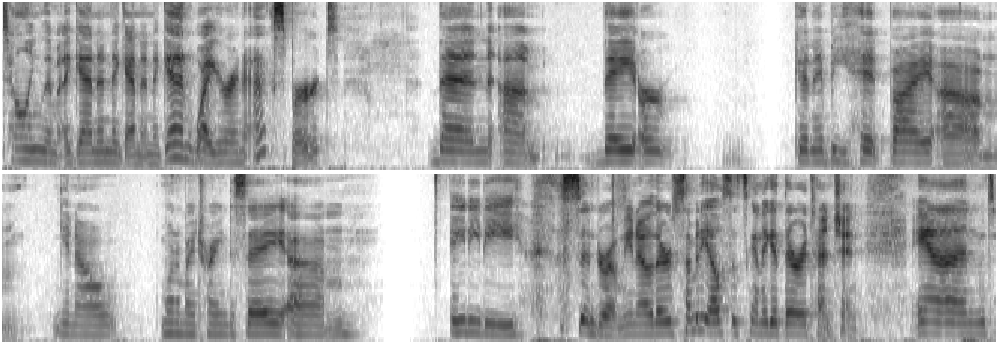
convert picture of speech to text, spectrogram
telling them again and again and again why you're an expert, then um, they are going to be hit by, um, you know, what am I trying to say? Um, ADD syndrome. You know, there's somebody else that's going to get their attention. And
